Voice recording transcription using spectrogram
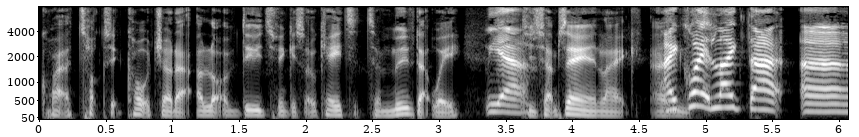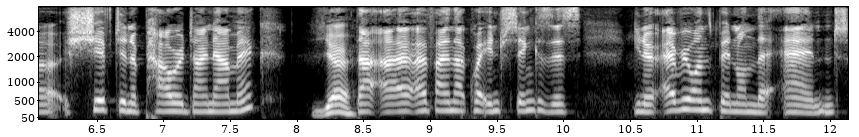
quite a toxic culture that a lot of dudes think it's okay to, to move that way. Yeah. Do you see what I'm saying? Like, I quite like that uh, shift in a power dynamic. yeah, That I, I find that quite interesting because it's you know everyone's been on the end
